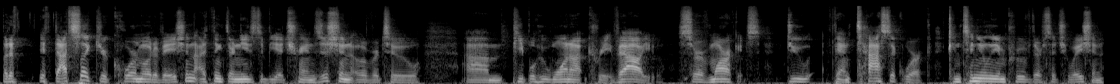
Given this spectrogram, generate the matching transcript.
But if if that's like your core motivation, I think there needs to be a transition over to um, people who want to create value, serve markets, do fantastic work, continually improve their situation.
